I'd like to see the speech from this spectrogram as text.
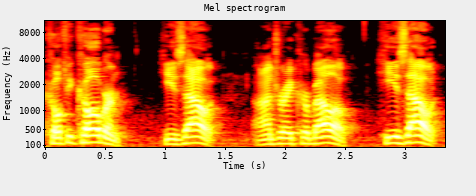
Kofi Cockburn, he's out. Andre Curbelo, he's out.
